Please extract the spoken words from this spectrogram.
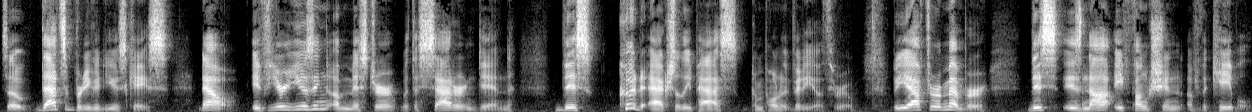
So that's a pretty good use case. Now, if you're using a Mister with a Saturn DIN, this could actually pass component video through. But you have to remember, this is not a function of the cable.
